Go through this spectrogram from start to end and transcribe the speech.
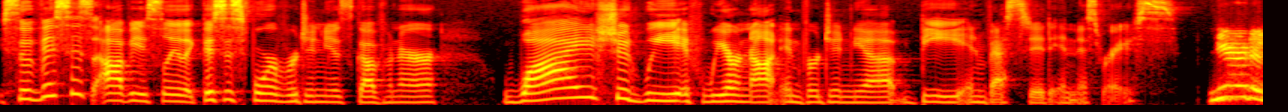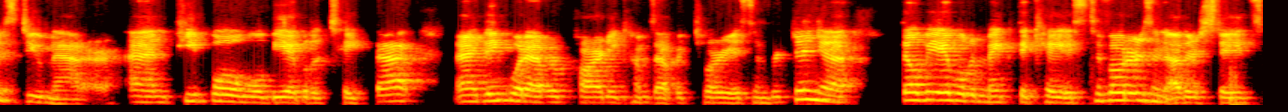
So this is obviously like this is for Virginia's governor. Why should we, if we are not in Virginia, be invested in this race? Narratives do matter, and people will be able to take that. And I think whatever party comes out victorious in Virginia, they'll be able to make the case to voters in other states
